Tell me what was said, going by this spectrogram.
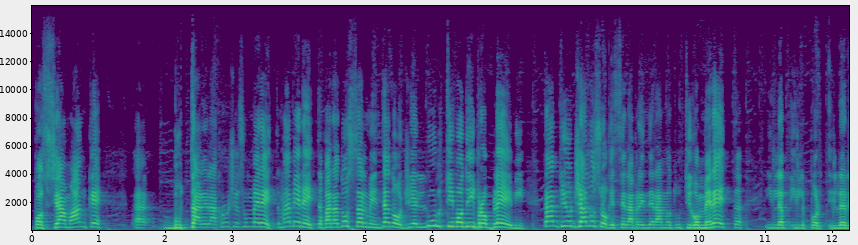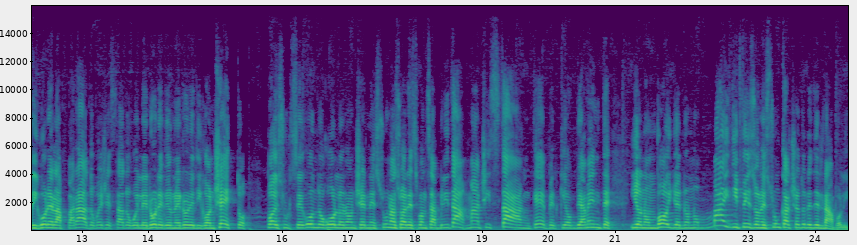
possiamo anche eh, buttare la croce su Meret, ma Meret paradossalmente ad oggi è l'ultimo dei problemi. Tanto io già lo so che se la prenderanno tutti con Meret, il, il, il rigore l'ha parato, poi c'è stato quell'errore che è un errore di concetto, poi sul secondo gol non c'è nessuna sua responsabilità, ma ci sta anche perché ovviamente io non voglio e non ho mai difeso nessun calciatore del Napoli.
